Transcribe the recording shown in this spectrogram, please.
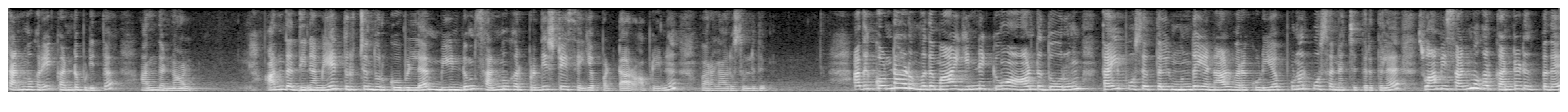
சண்முகரை கண்டுபிடித்த அந்த நாள். அந்த தினமே திருச்செந்தூர் கோவிலில் மீண்டும் சண்முகர் பிரதிஷ்டை செய்யப்பட்டார் அப்படின்னு வரலாறு சொல்லுது. அதை கொண்டாடும் விதமாக இன்றைக்கும் ஆண்டுதோறும் தைப்பூசத்தில் முந்தைய நாள் வரக்கூடிய புனர்பூச நட்சத்திரத்தில் சுவாமி சண்முகர் கண்டெடுப்பதை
